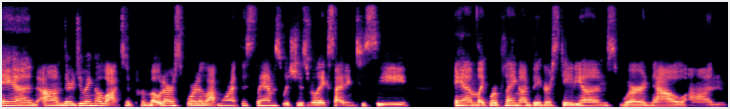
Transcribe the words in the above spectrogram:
And um, they're doing a lot to promote our sport a lot more at the slams, which is really exciting to see. And like we're playing on bigger stadiums. We're now on,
